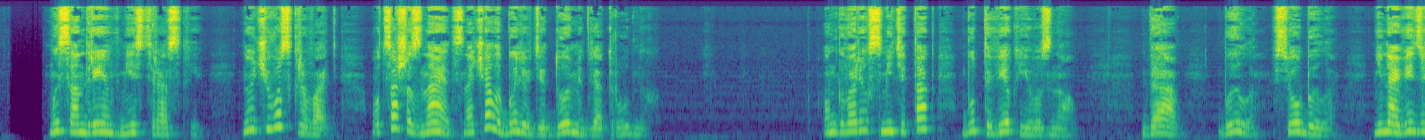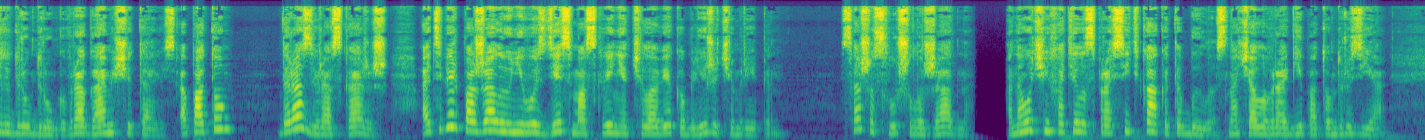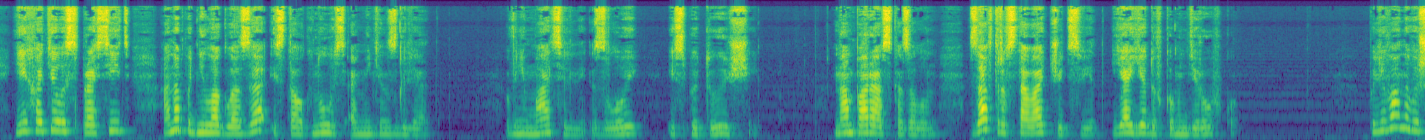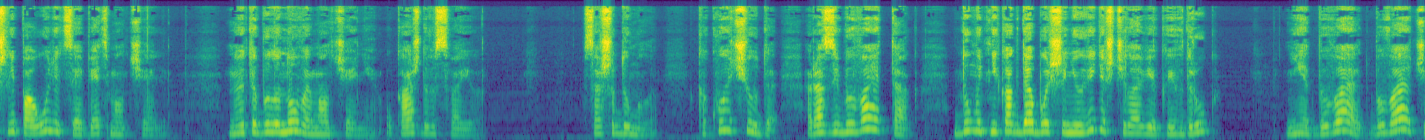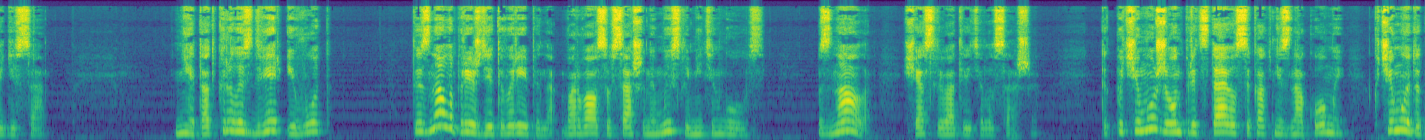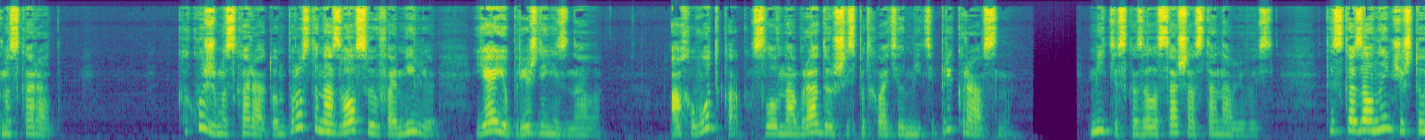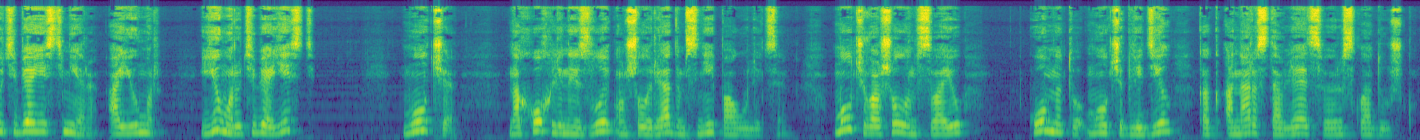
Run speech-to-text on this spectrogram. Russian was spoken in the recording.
«Мы с Андреем вместе росли. Ну и чего скрывать? Вот Саша знает, сначала были в детдоме для трудных». Он говорил с Митей так, будто век его знал. «Да, было, все было. Ненавидели друг друга, врагами считались. А потом... Да разве расскажешь? А теперь, пожалуй, у него здесь, в Москве, нет человека ближе, чем Репин. Саша слушала жадно. Она очень хотела спросить, как это было. Сначала враги, потом друзья. Ей хотелось спросить, она подняла глаза и столкнулась о Митин взгляд. Внимательный, злой, испытующий. «Нам пора», — сказал он. «Завтра вставать чуть свет. Я еду в командировку». Поливановы шли по улице и опять молчали. Но это было новое молчание, у каждого свое. Саша думала, какое чудо, разве бывает так? Думать никогда больше не увидишь человека, и вдруг... Нет, бывают, бывают чудеса. Нет, открылась дверь, и вот... «Ты знала прежде этого Репина?» — ворвался в Сашины мысли Митин голос. «Знала», — счастливо ответила Саша. «Так почему же он представился как незнакомый? К чему этот маскарад?» «Какой же маскарад? Он просто назвал свою фамилию. Я ее прежде не знала». «Ах, вот как!» — словно обрадовавшись, подхватил Митя. «Прекрасно!» «Митя», — сказала Саша, останавливаясь, — «ты сказал нынче, что у тебя есть мера, а юмор? Юмор у тебя есть?» Молча, нахохленный и злой, он шел рядом с ней по улице. Молча вошел он в свою комнату, молча глядел, как она расставляет свою раскладушку.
